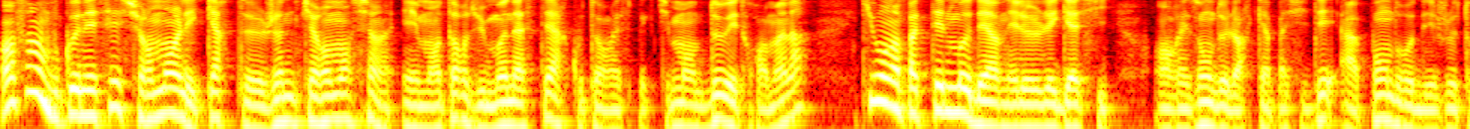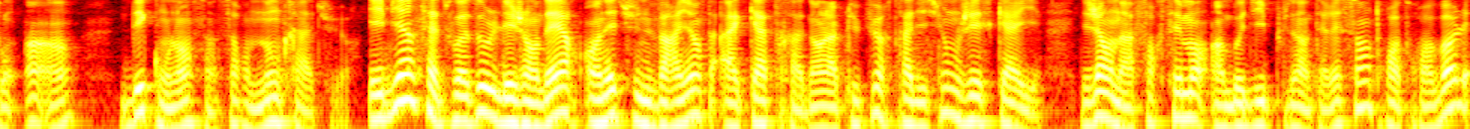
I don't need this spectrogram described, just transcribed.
Enfin, vous connaissez sûrement les cartes Jeune Pyromancien et Mentor du Monastère coûtant respectivement 2 et 3 mana, qui ont impacté le moderne et le legacy, en raison de leur capacité à pondre des jetons 1-1 dès qu'on lance un sort non créature. Et eh bien cet oiseau légendaire en est une variante à 4 dans la plus pure tradition G-Sky. Déjà on a forcément un body plus intéressant, 3-3 vol,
